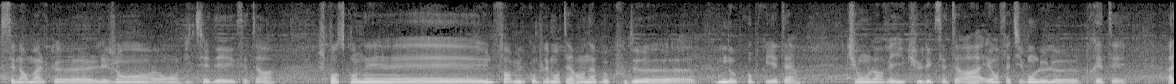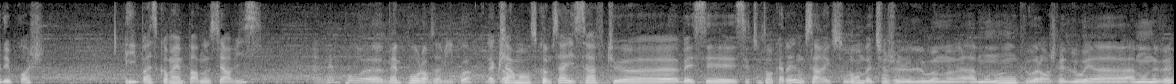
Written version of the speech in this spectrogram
c'est normal que les gens ont envie de s'aider, etc. Je pense qu'on est une formule complémentaire, on a beaucoup de nos propriétaires qui ont leur véhicule, etc. Et en fait, ils vont le, le prêter à des proches, et ils passent quand même par nos services même pour, même pour leurs amis, quoi. Clairement, c'est comme ça, ils savent que bah, c'est tout encadré, donc ça arrive souvent, bah, tiens, je le loue à, mon oncle, ou alors je vais le louer à, mon neveu.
